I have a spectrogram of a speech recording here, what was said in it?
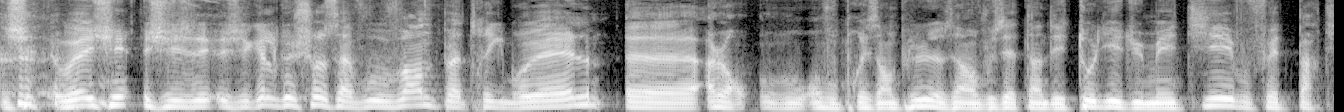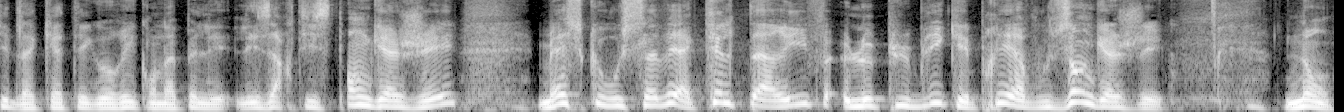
j'ai quelque chose à vous vendre, Patrick Bruel. Euh, alors, on, on, vous présente plus. Hein, vous êtes un des tauliers du métier. Vous faites partie de la catégorie qu'on appelle les artistes engagés. Mais est-ce que vous savez à quel tarif le public est prêt à vous engager? Non.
